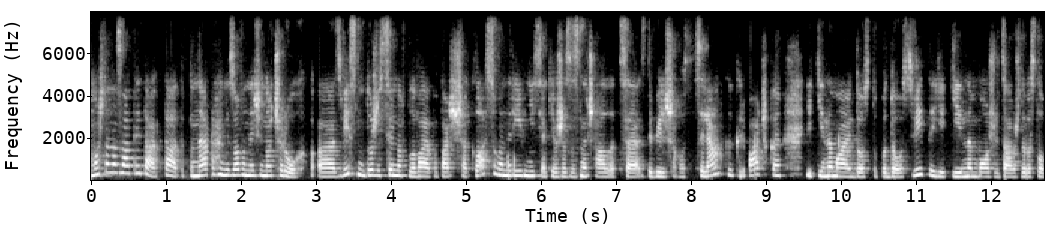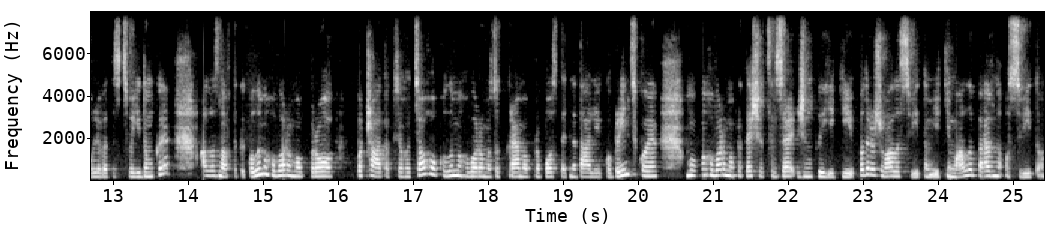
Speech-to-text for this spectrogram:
Можна назвати і так, та тобто неорганізований жіночий рух. Звісно, дуже сильно впливає, по-перше, класова нерівність, як я вже зазначала, це здебільшого селянки, кріпачки, які не мають доступу до освіти, які не можуть завжди висловлювати свої думки. Але знов таки, коли ми говоримо про початок всього цього, коли ми говоримо зокрема про постать Наталії Кобринської, ми говоримо про те, що це вже жінки, які подорожували світом, які мали певну освіту.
